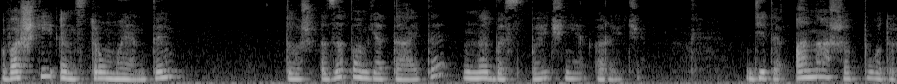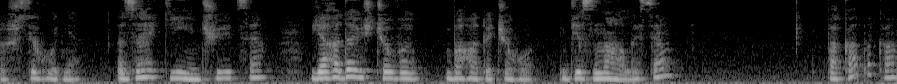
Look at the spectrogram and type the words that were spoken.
важкі інструменти. Тож запам'ятайте небезпечні речі. Діти, а наша подорож сьогодні закінчується. Я гадаю, що ви багато чого дізналися. Пока-пока.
